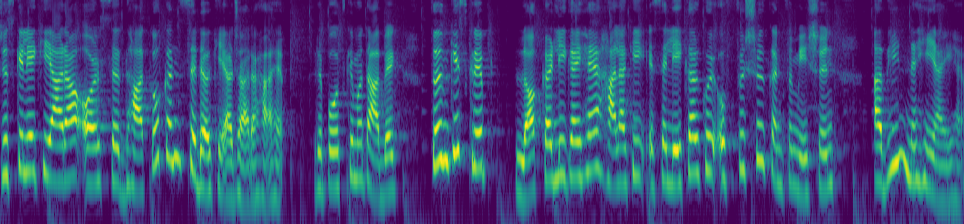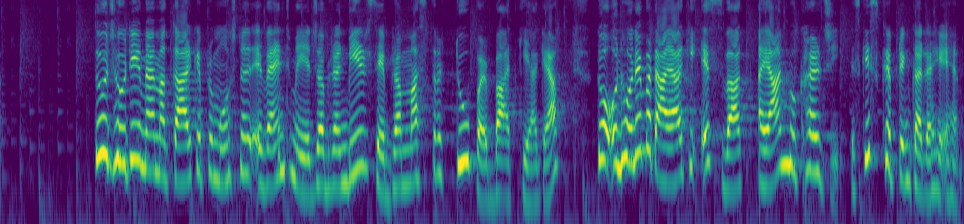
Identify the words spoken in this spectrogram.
जिसके लिए कियारा और सिद्धार्थ को कंसिडर किया जा रहा है। रिपोर्ट्स के मुताबिक फ़िल्म की स्क्रिप्ट लॉक कर ली गई है, हालाँकि इसे लेकर कोई ऑफिशियल कंफर्मेशन अभी नहीं आई है। तू झूठी मैं मक्कार के प्रमोशनल इवेंट में जब रणबीर से ब्रह्मास्त्र 2 पर बात किया गया तो उन्होंने बताया कि इस वक्त अयान मुखर्जी इसकी स्क्रिप्टिंग कर रहे हैं।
